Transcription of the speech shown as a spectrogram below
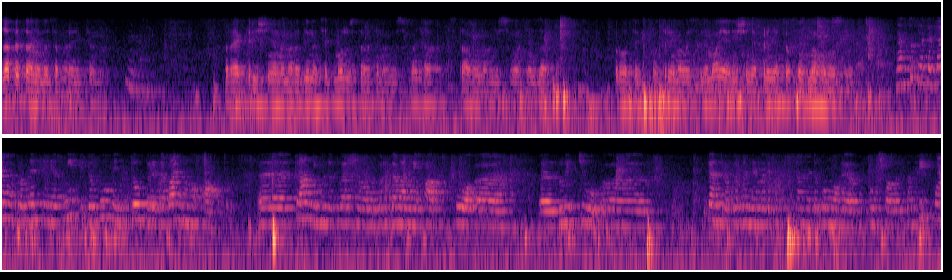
Запитання до цього проєкту. Проект рішення номер 11 можу ставити на голосування? Ставлю на голосування за. Проти, утримались, немає. Рішення прийнято одноголосно. Наступне питання про внесення змін і доповнень до передавального акту. Е, В травні ми затверджували передавальний акт по е, е, злиттю Центру первинної медико-соціальної допомоги бувшого Олександрійського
